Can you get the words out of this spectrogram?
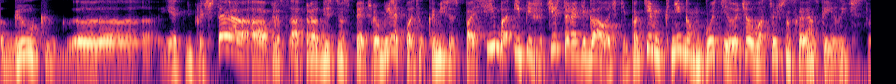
Гылк, э, я это не прочитаю, отправил 295 рублей, отплатил комиссию, спасибо, и пишет, чисто ради галочки, по каким книгам гость изучал восточнославянское язычество?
